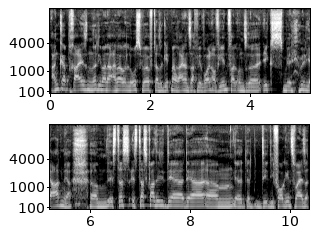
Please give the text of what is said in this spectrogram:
Ankerpreisen, ne, die man da einmal loswirft. Also geht man rein und sagt, wir wollen auf jeden Fall unsere X Milliarden, ja. Ähm, ist das, ist das quasi der, der, ähm, die, die Vorgehensweise?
